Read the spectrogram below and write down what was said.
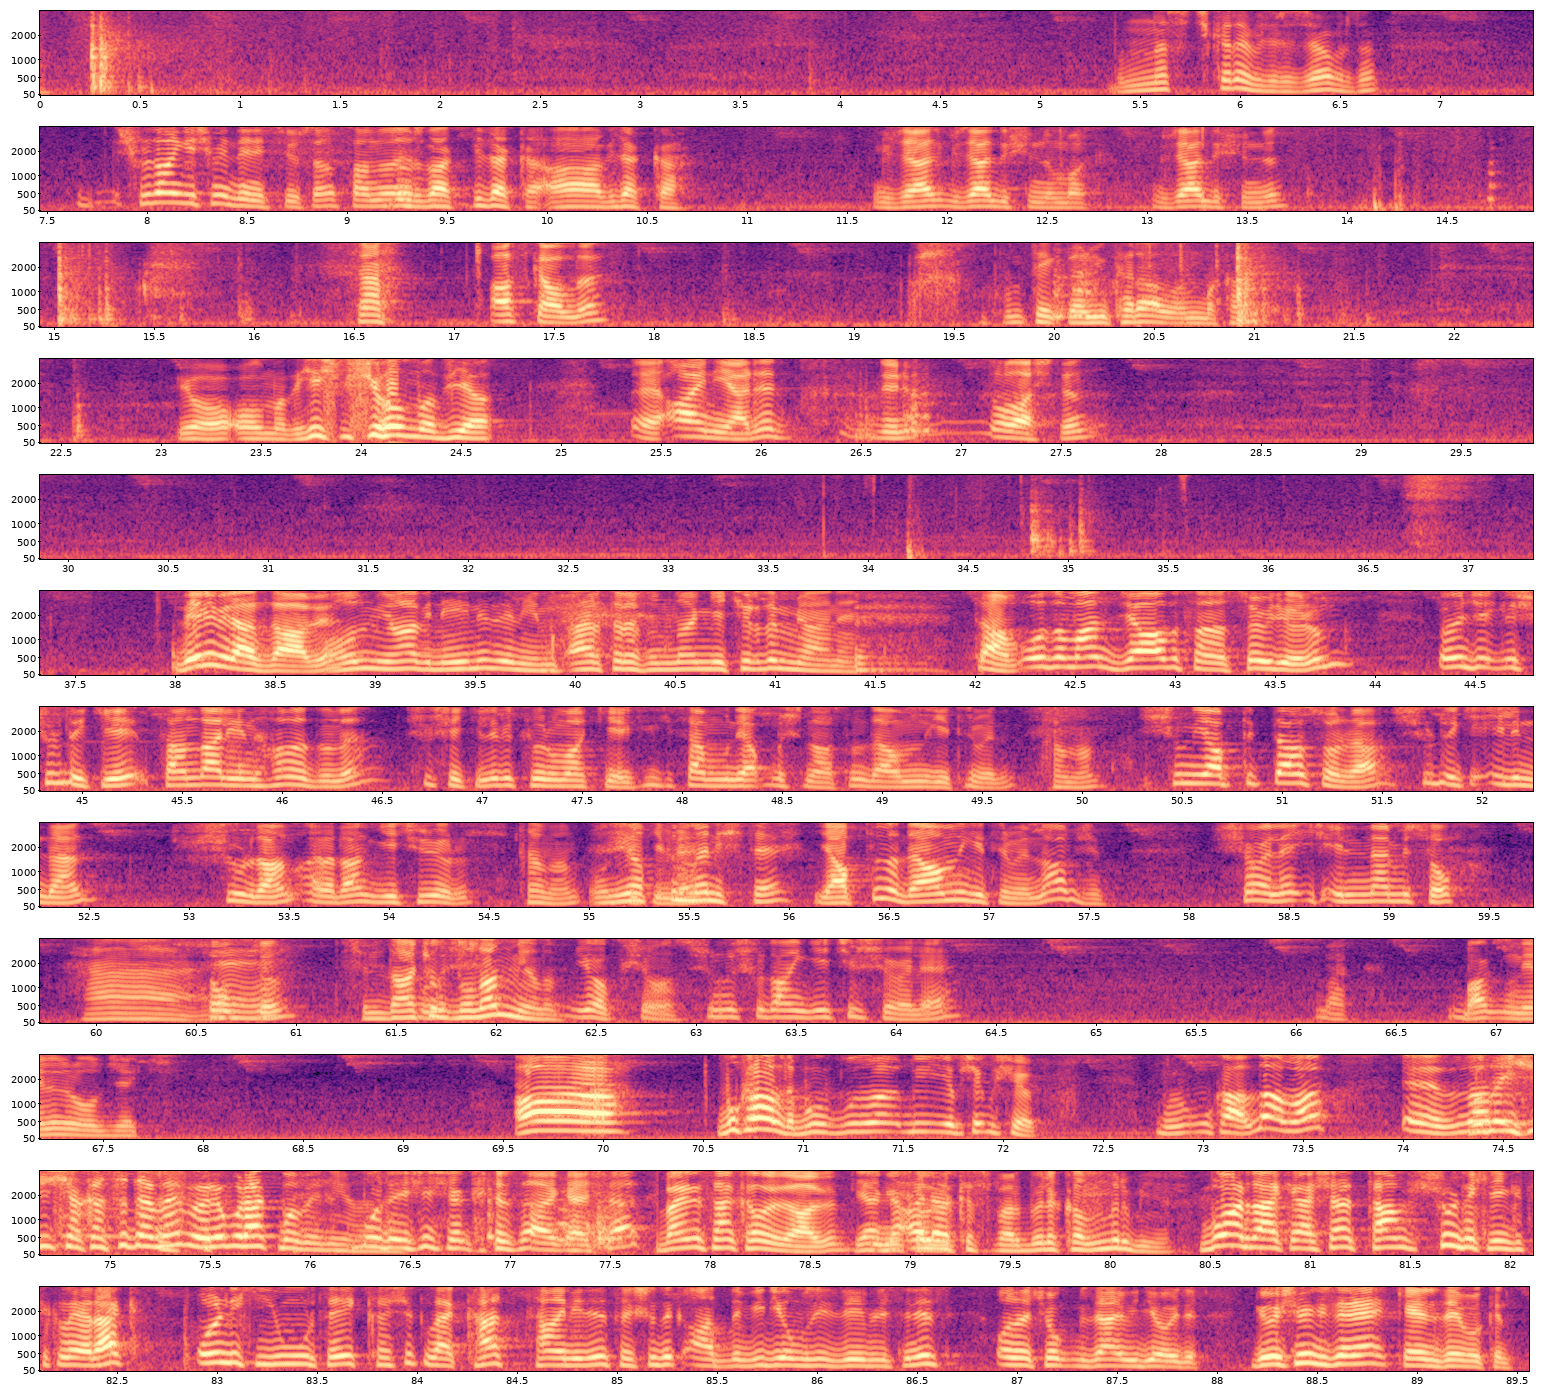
Bunu nasıl çıkarabiliriz ya buradan? Şuradan geçmeyi dene istiyorsan. Sandalye Dur bak bir dakika. Aa bir dakika. Güzel, güzel düşündün bak. Güzel düşündün. Heh, az kaldı. Bunu tekrar yukarı alalım bakalım. Yo olmadı. Hiçbir şey olmadı ya. Evet, aynı yerde dönüp dolaştın. Dene biraz daha abi. Olmuyor abi neyini deneyeyim? Her tarafından geçirdim yani. Tamam o zaman cevabı sana söylüyorum. Öncelikle şuradaki sandalyenin haladını şu şekilde bir kıvırmak gerekiyor ki sen bunu yapmışsın aslında devamını getirmedin. Tamam. Şunu yaptıktan sonra şuradaki elinden şuradan aradan geçiriyoruz. Tamam. Onu Şu yaptım şekilde. ben işte. Yaptın da devamını getirmedin yapacağım? Şöyle iç- elinden bir sok. Ha. Soktun. ee? Şimdi daha çok Bunu şu- dolanmayalım. Yok bir şey olmaz. Şunu şuradan geçir şöyle. Bak. Bak neler olacak. Aa! Bu kaldı. Bu buna bir yapacak bir şey yok. Bu, bu kaldı ama en azından Bu da işin şakası deme böyle bırakma beni ya. bu da işin şakası arkadaşlar. Bence sen kal öyle abi. Ya Çünkü ne kalırsın. alakası var? Böyle kalınır mı ya? Bu arada arkadaşlar tam şuradaki linki tıklayarak 12 yumurtayı kaşıkla kaç saniyede taşıdık adlı videomuzu izleyebilirsiniz. O da çok güzel videoydu. Görüşmek üzere. Kendinize iyi bakın.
